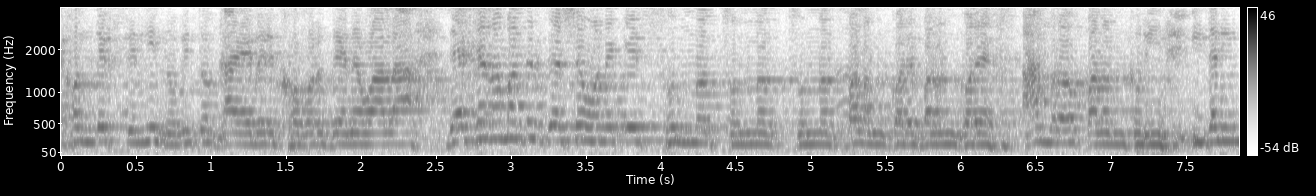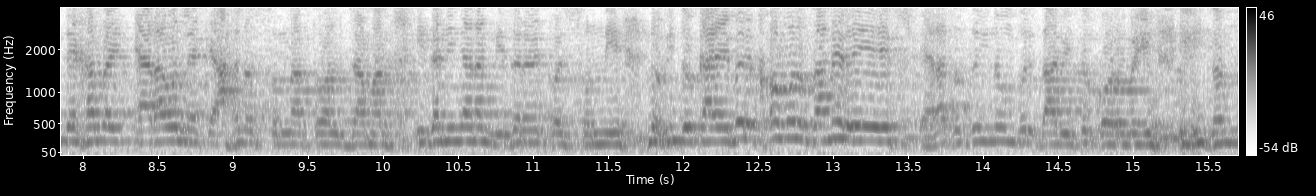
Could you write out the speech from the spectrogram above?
এখন দেখছেন নি, নবী তো গায়েবের খবর দেনেওয়ালা। দেখেন আমাদের দেশে অনেকে সুন্নত সুন্নত সুন্নত পালন করে পালন করে। আমরাও পালন করি। ইদানিং দেখা যায় এরাও লেখে আহলে সুন্নাত ওয়াল জামাত। ইদানিং এরা নিজেরা কয় সুন্নি নবী তো গায়েবের খবর জানে রে। এরা তো দুই নম্বর দাবি তো করবে এই জন্য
